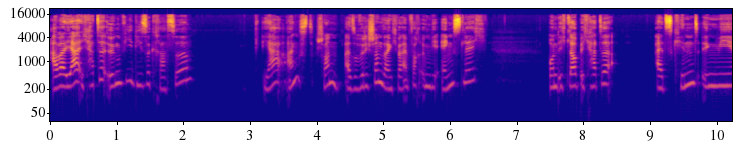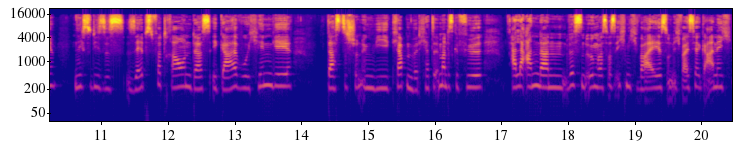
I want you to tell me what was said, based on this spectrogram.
Aber ja, ich hatte irgendwie diese krasse Ja, Angst, schon. Also würde ich schon sagen, ich war einfach irgendwie ängstlich. Und ich glaube, ich hatte als Kind irgendwie nicht so dieses Selbstvertrauen, dass egal wo ich hingehe, dass das schon irgendwie klappen wird. Ich hatte immer das Gefühl, alle anderen wissen irgendwas, was ich nicht weiß und ich weiß ja gar nicht,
